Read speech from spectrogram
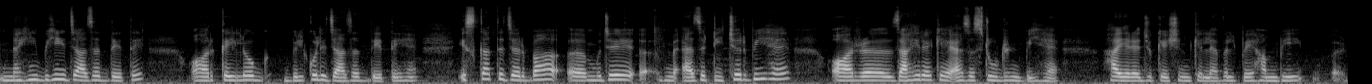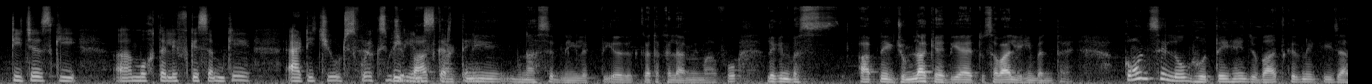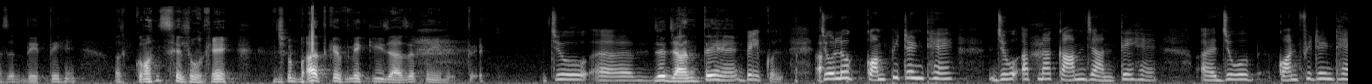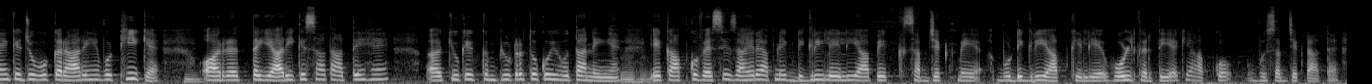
नहीं भी इजाज़त देते और कई लोग बिल्कुल इजाज़त देते हैं। इसका तजर्बा मुझे एज अ टीचर भी है और ज़ाहिर है कि एज अ स्टूडेंट भी है। हायर एजुकेशन के लेवल पे हम भी टीचर्स की मुख्तलिफ़ किस्म के एटीट्यूड्स को एक्सपीरियंस करते हैं। मुनासिब नहीं लगती और कत कलामी माफ़ हो लेकिन बस आपने एक जुमला कह दिया है तो सवाल यही बनता है। कौन से लोग होते हैं जो बात करने की इजाज़त देते हैं और कौन से लोग हैं जो बात करने की इजाज़त नहीं देते? जो आ, जो जानते हैं। बिल्कुल। जो लोग कॉम्पिटेंट हैं जो अपना काम जानते हैं जो कॉन्फिडेंट हैं कि जो वो करा रहे हैं वो ठीक है हम्म। और तैयारी के साथ आते हैं क्योंकि कंप्यूटर तो कोई होता नहीं है हम्म, हम्म। एक आपको वैसे ज़ाहिर है आपने एक डिग्री ले ली आप एक सब्जेक्ट में वो डिग्री आपके लिए होल्ड करती है कि आपको वो सब्जेक्ट आता है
